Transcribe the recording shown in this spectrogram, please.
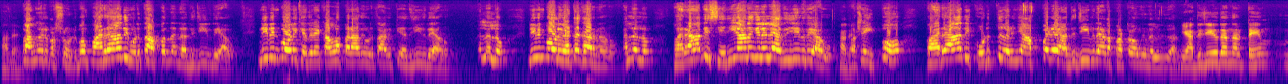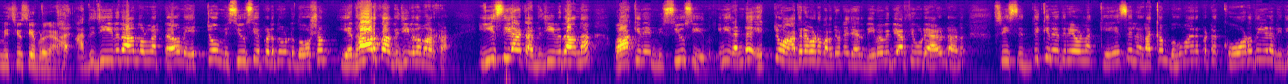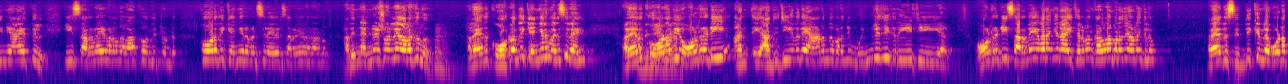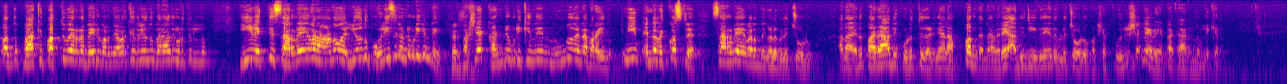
അതെ. അപ്പൊ അങ്ങനെ ഒരു പ്രശ്നമുണ്ട്. ഇപ്പം പരാതി കൊടുത്ത അപ്പം തന്നെ അതിജീവിതയാവും. നിവിൻ പോളിക്കെതിരെ കള്ള പരാതി കൊടുത്ത ആ വ്യക്തി അതിജീവിതയാണോ? അല്ലല്ലോ നിവിൻ പോളി വേട്ടക്കാരനാണോ? അല്ലല്ലോ പരാതി ശരിയാണെങ്കിലല്ലേ അതിജീവിതയാകൂ അതെ. പക്ഷെ ഇപ്പോ പരാതി കൊടുത്തു കഴിഞ്ഞാൽ അപ്പോഴേ അതിജീവിതയുടെ പട്ടം അങ്ങ് നൽകുകയാണ്. ഈ അതിജീവിത എന്ന ടേം മിസ്യൂസ് ചെയ്യപ്പെടുകയാണ്. അതിജീവിത എന്നുള്ള ടേം ഏറ്റവും മിസ്യൂസ് ചെയ്യപ്പെടുന്നതുകൊണ്ട് ദോഷം യഥാർത്ഥ അതിജീവിതമാർക്കാണ്. ഈസി ആയിട്ട് അതിജീവിത എന്ന വാക്കിനെ മിസ്യൂസ് ചെയ്യുന്നു. ഇനി രണ്ട് ഏറ്റവും ആദരവോടെ പറഞ്ഞോട്ടെ ഞാൻ നിയമവിദ്യാർത്ഥി കൂടെ ആയതുകൊണ്ടാണ് ശ്രീ സിദ്ദിഖിനെതിരെയുള്ള കേസിലടക്കം ബഹുമാനപ്പെട്ട കോടതിയുടെ വിധിന്യായത്തിൽ ഈ സർവൈവർ എന്ന വാക്ക് വന്നിട്ടുണ്ട്. കോടതിക്ക് എങ്ങനെ മനസ്സിലായി ഒരു സർവൈവർ ആണ് അതിന്റെ അന്വേഷണമല്ലേ നടക്കുന്നത്? അതായത് കോടതിക്ക് എങ്ങനെ മനസ്സിലായി? അതായത് കോടതി ഓൾറെഡി അതിജീവിതയാണെന്ന് പറഞ്ഞ് മുൻവിധി ക്രിയേറ്റ് ചെയ്യുകയാണ്. ഓൾറെഡി സർവൈവർ എങ്ങനെ ആയി ചിലപ്പം കള്ളം പറഞ്ഞാണെങ്കിലും. അതായത് സിദ്ദിഖിന്റെ കൂടെ പത്ത് ബാക്കി പത്ത് പേരുടെ പേര് പറഞ്ഞു അവർക്കെതിരെ ഒന്നും പരാതി കൊടുത്തില്ലല്ലോ. ഈ വ്യക്തി സർവൈവർ ആണോ അല്ലയോ എന്ന് പോലീസ് കണ്ടുപിടിക്കണ്ടേ? പക്ഷേ കണ്ടുപിടിക്കുന്നതിന് മുമ്പ് തന്നെ പറയുന്നു. ഇനിയും എന്റെ റിക്വസ്റ്റ് സർവൈവർ നിങ്ങൾ വിളിച്ചോളൂ. അതായത് പരാതി കൊടുത്തു കഴിഞ്ഞാൽ അപ്പം തന്നെ അവരെ അതിജീവിതയെന്ന് വിളിച്ചോളൂ. പക്ഷെ പുരുഷനെ വേട്ടക്കാരെന്ന് വിളിക്കരുത്.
